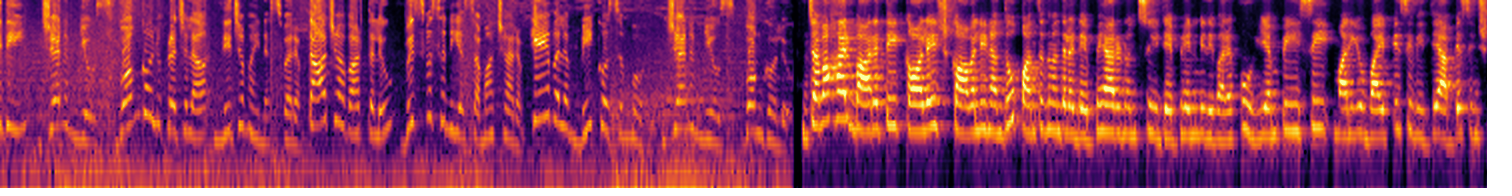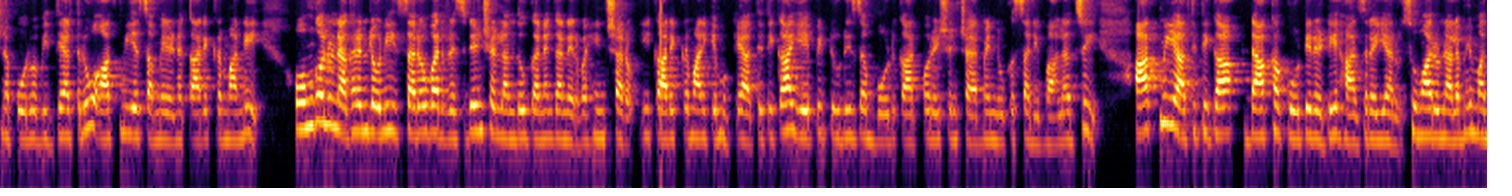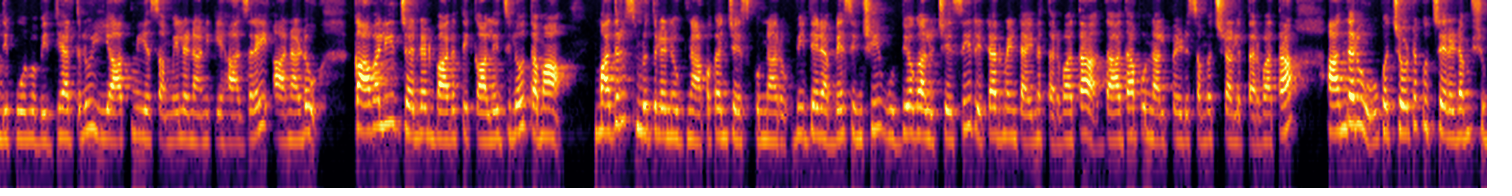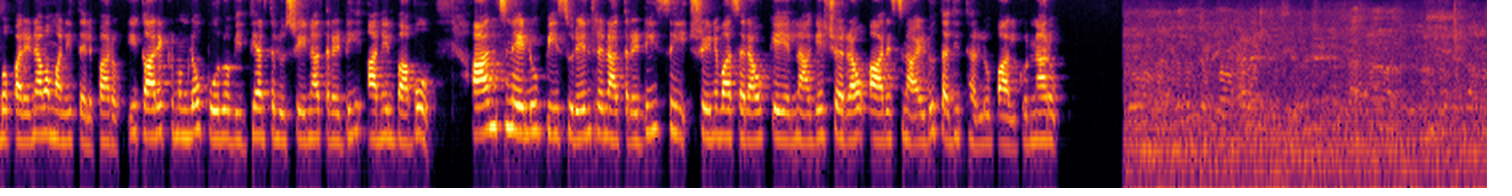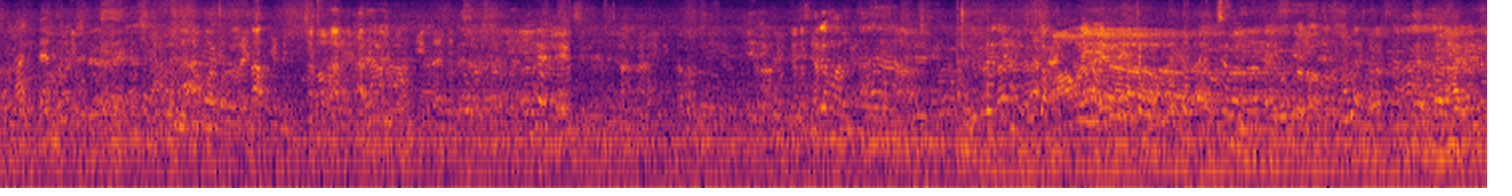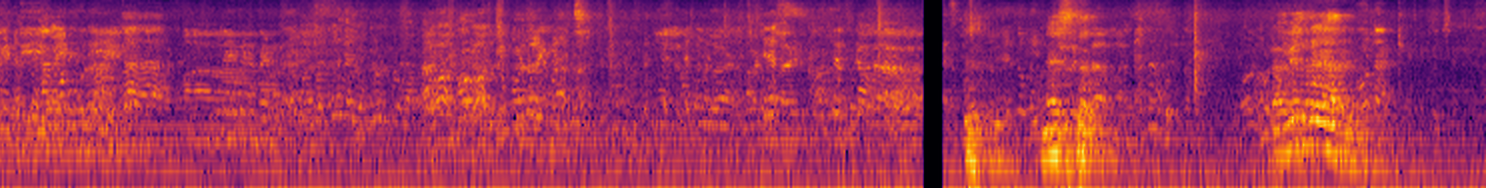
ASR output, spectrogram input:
ఇది జనం న్యూస్. ఒంగోలు ప్రజల నిజమైన స్వరం. తాజా వార్తలు విశ్వసనీయ సమాచారం. కేవలం మీకోసం జనం న్యూస్ ఒంగోలు. జవహర్ భారతి కాలేజ్ కావలి నందు పంతొమ్మిది వందల డెబ్బై ఆరు నుంచి డెబ్బై ఎనిమిది వరకు ఎంపీసీ మరియు వైపీసీ విద్య అభ్యసించిన పూర్వ విద్యార్థులు ఆత్మీయ సమ్మేళన కార్యక్రమాన్ని ఒంగోలు నగరంలోని సరోవర్ రెసిడెన్షియల్ నందు ఘనంగా నిర్వహించారు. ఈ కార్యక్రమానికి ముఖ్య అతిథిగా AP tourism board corporation chairman Nookasani Balaji ఆత్మీయ అతిథిగా డాకా కోటిరెడ్డి హాజరయ్యారు. సుమారు నలభై మంది పూర్వ విద్యార్థులు ఈ ఆత్మీయ సమ్మేళనానికి హాజరై ఆనాడు కావలి జనరల్ భారతి కాలేజీలో తమ మధుర స్మృతులను జ్ఞాపకం చేసుకున్నారు. విద్యను అభ్యసించి ఉద్యోగాలు చేసి రిటైర్మెంట్ అయిన తర్వాత దాదాపు నలభై ఏడు సంవత్సరాల తర్వాత అందరూ ఒక చోటకు చేరడం శుభ పరిణామం అని తెలిపారు. ఈ కార్యక్రమంలో పూర్వ విద్యార్థులు Srinath Reddy Anil Babu Anjaneyulu P. Surendranath Reddy C. Srinivasa Rao KL Nageswara Rao RS Naidu తదితరులు పాల్గొన్నారు నెక్స్ట్ రవీంద్ర గారు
